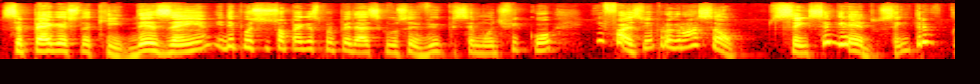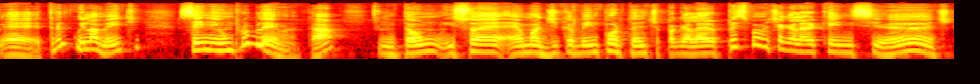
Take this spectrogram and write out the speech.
Você pega isso daqui, desenha e depois você só pega as propriedades que você viu, que você modificou e faz a programação sem segredo, sem, é, tranquilamente, sem nenhum problema, tá? Então isso é, é uma dica bem importante para galera, principalmente a galera que é iniciante.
